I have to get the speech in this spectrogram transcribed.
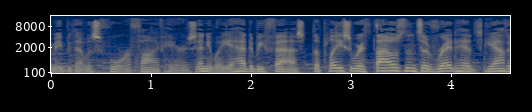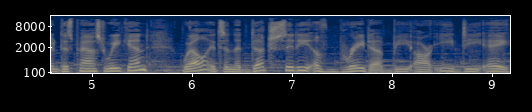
Maybe that was four or five hairs. Anyway, you had to be fast. The place where thousands of redheads gathered this past weekend, well, it's in the Dutch city of Breda, B R E D A.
